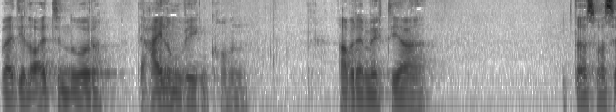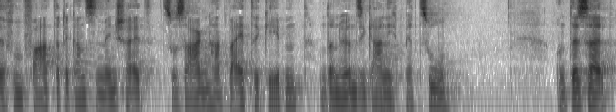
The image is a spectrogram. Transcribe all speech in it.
weil die Leute nur der Heilung wegen kommen. Aber er möchte ja das, was er vom Vater der ganzen Menschheit zu sagen hat, weitergeben und dann hören sie gar nicht mehr zu. Und deshalb,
